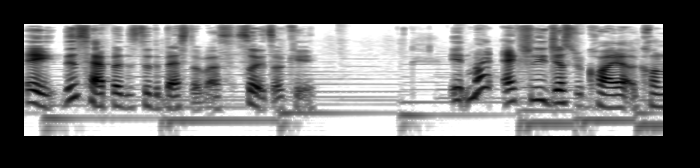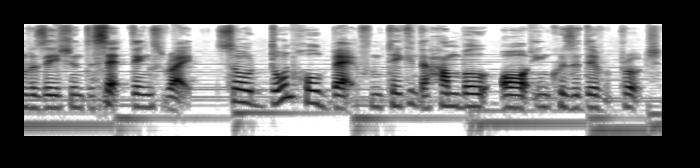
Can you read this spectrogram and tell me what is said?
Hey, this happens to the best of us, so it's okay. It might actually just require a conversation to set things right, so don't hold back from taking the humble or inquisitive approach.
